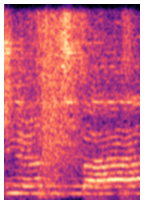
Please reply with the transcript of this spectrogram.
paixão está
